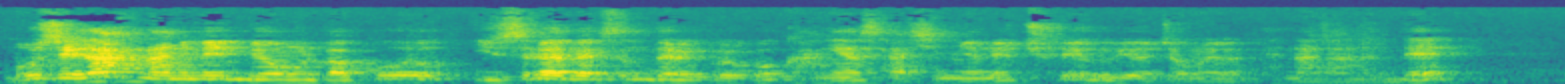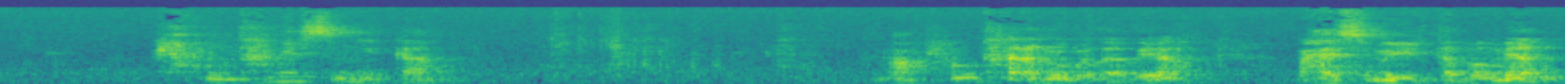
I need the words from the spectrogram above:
모세가 하나님의 명을 받고 이스라엘 백성들을 끌고 강야 40년의 출애굽 여정을 해나가는데 평탄했습니까? 막 평탄한 것보다도요. 말씀을 읽다 보면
